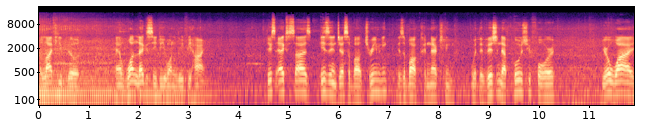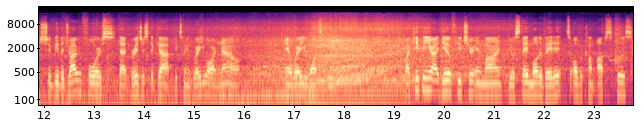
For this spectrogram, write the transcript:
the life you built? And what legacy do you want to leave behind? This exercise isn't just about dreaming, it's about connecting with the vision that pulls you forward. Your why should be the driving force that bridges the gap between where you are now and where you want to be. By keeping your ideal future in mind, you'll stay motivated to overcome obstacles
